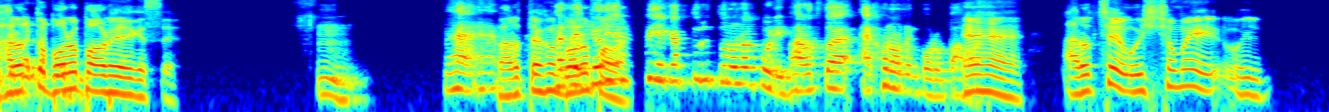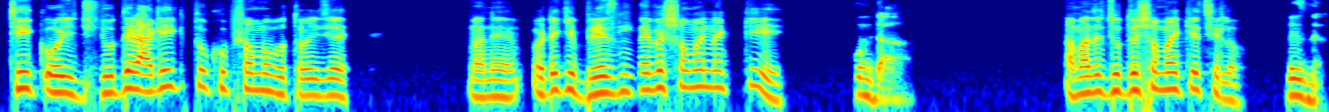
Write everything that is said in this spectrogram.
ভারত তো বড় পাওয়ার হয়ে গেছে। হুম হ্যাঁ হ্যাঁ। ভারত এখন মানে বড় যদি পাওয়ার আমি একাত্তরের তুলনা করি ভারত তো এখন অনেক বড় হ্যাঁ পাওয়ার হ্যাঁ। আর হচ্ছে ওই সময় ওই ঠিক ওই যুদ্ধের আগেই তো খুব সম্ভবত ওই যে মানে ওইটা কি ব্রেজনেভের সময় নাকি? কোনটা? আমাদের যুদ্ধের সময় কে ছিল? বিজনেস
